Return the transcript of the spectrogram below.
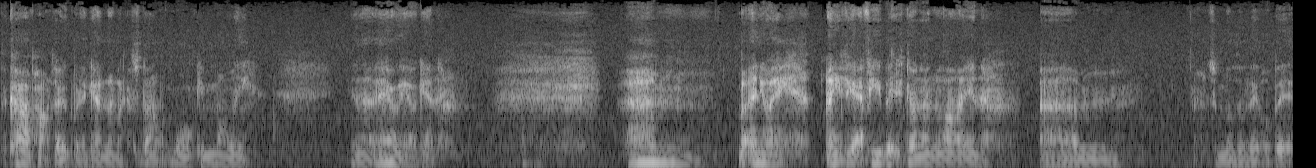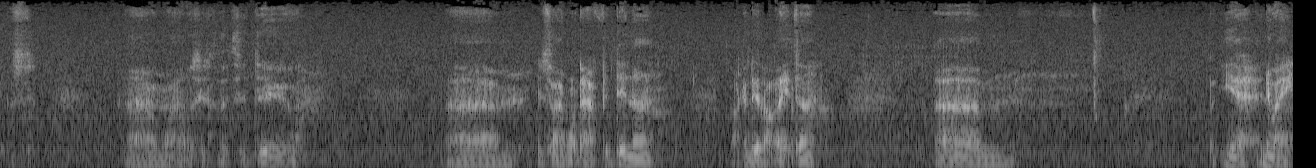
the car park's open again and I can start walking Molly in that area again. Um, but anyway, I need to get a few bits done online. Um, some other little bits. Um, what else is there to do? Um, decide what to have for dinner. I can do that later. Um, but yeah, anyway,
